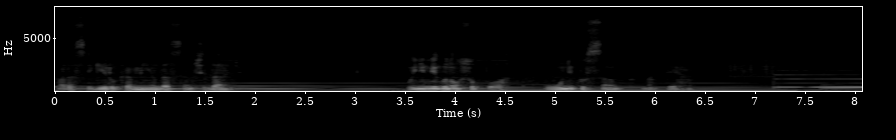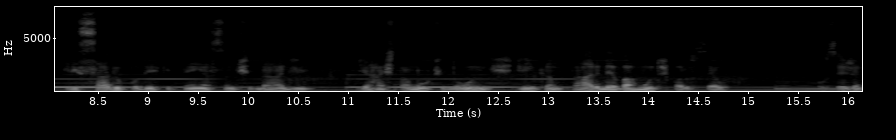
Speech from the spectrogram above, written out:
para seguir o caminho da santidade. O inimigo não suporta um único santo na terra ele sabe o poder que tem a santidade de arrastar multidões, de encantar e levar muitos para o céu. Ou seja,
